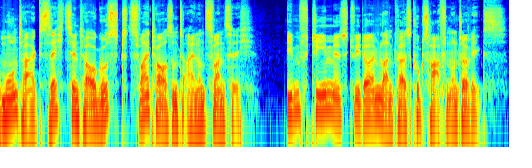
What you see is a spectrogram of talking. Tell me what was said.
Montag, 16. August 2021. Impfteam ist wieder im Landkreis Cuxhaven unterwegs.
